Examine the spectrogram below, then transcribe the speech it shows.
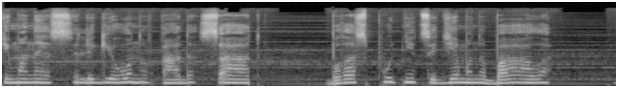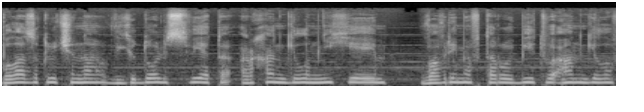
«Демонесса легионов ада Саад была спутницей демона Баала, была заключена в юдоль света архангелом Нихеем во время второй битвы ангелов.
